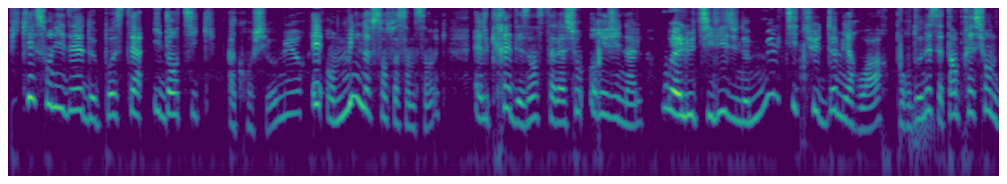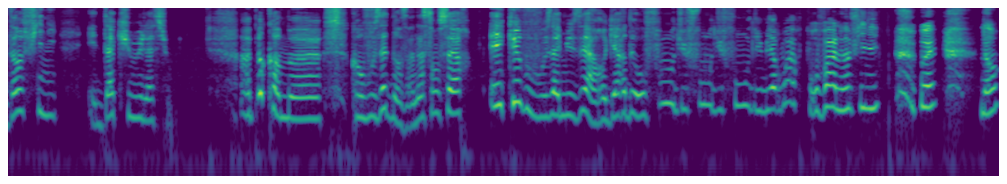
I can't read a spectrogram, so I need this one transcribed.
piqué son idée de poster identique accroché au mur, et en 1965, elle crée des installations originales, où elle utilise une multitude de miroirs pour donner cette impression d'infini et d'accumulation. Un peu comme euh, quand vous êtes dans un ascenseur et que vous vous amusez à regarder au fond du fond du fond du miroir pour voir l'infini. Ouais, non?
